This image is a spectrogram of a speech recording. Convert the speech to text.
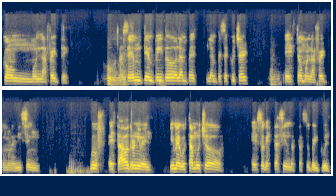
con Mon Laferte. Uh, nice. Hace un tiempito la, empe- la empecé a escuchar Ujú. esto Mon Laferte, como le dicen, uf, está a otro nivel. Y me gusta mucho eso que está haciendo, está súper cool.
